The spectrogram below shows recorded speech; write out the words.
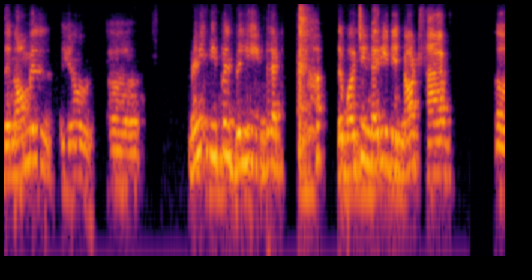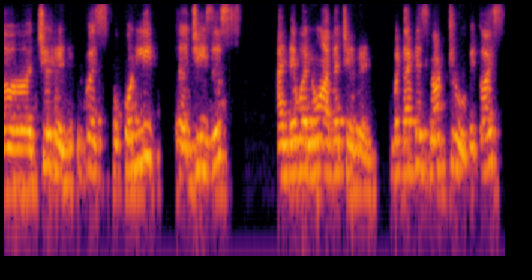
the normal, you know, uh, many people believe that the Virgin Mary did not have uh, children. It was only uh, Jesus and there were no other children. But that is not true because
